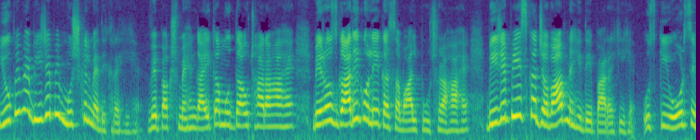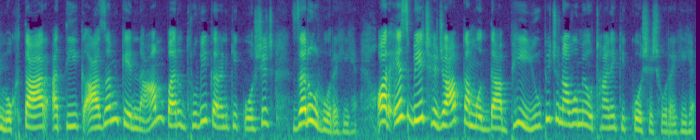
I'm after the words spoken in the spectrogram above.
यूपी में बीजेपी मुश्किल में दिख रही है। विपक्ष महँगाई का मुद्दा उठा रहा है, बेरोजगारी को लेकर सवाल पूछ रहा है। बीजेपी इसका जवाब नहीं दे पा रही है। उसकी ओर से मुख्तार अतीक आज़म के नाम पर ध्रुवीकरण की कोशिश ज़रूर हो रही है। और इस बीच हिजाब का मुद्दा भी यूपी चुनावों में उठाने की कोशिश हो रही है।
